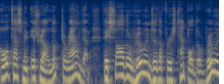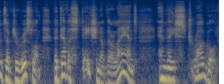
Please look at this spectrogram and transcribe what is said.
Old Testament Israel looked around them. They saw the ruins of the first temple, the ruins of Jerusalem, the devastation of their lands, and they struggled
